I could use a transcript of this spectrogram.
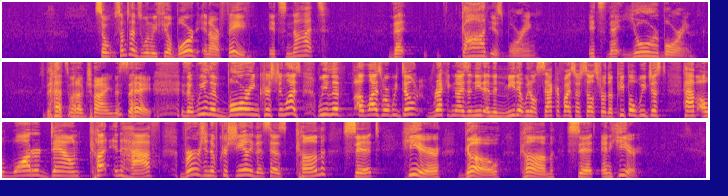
So sometimes when we feel bored in our faith, it's not that God is boring, it's that you're boring. That's what I'm trying to say. Is that we live boring Christian lives. We live uh, lives where we don't recognize a need and then meet it. We don't sacrifice ourselves for other people. We just have a watered down, cut in half version of Christianity that says, come, sit, here, go, come, sit, and here.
